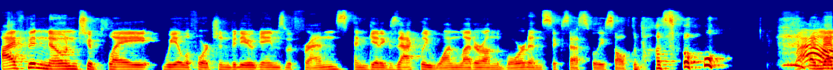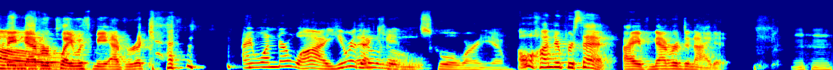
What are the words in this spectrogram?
I've been known to play Wheel of Fortune video games with friends and get exactly one letter on the board and successfully solve the puzzle. and then they never play with me ever again. I wonder why. You were that kid know. in school, weren't you? Oh, 100%. I've never denied it. hmm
